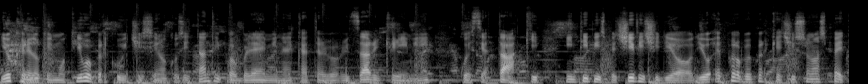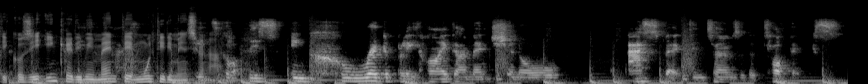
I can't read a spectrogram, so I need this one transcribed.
Io credo che il motivo per cui ci siano così tanti problemi nel categorizzare i crimini, questi attacchi, in tipi specifici di odio è proprio perché ci sono aspetti così incredibilmente multidimensionali. aspect in terms of the topics.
